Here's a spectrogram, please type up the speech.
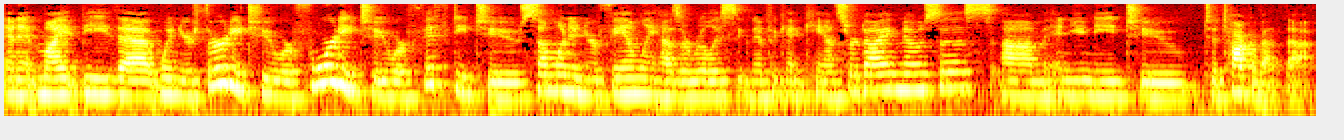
and it might be that when you're 32 or 42 or 52, someone in your family has a really significant cancer diagnosis, um, and you need to, to talk about that.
